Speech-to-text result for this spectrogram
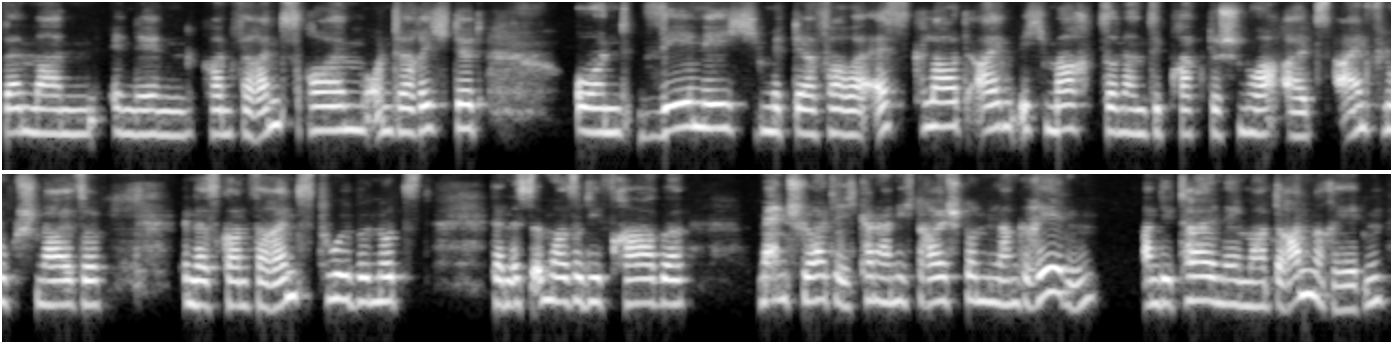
wenn man in den Konferenzräumen unterrichtet und wenig mit der VHS Cloud eigentlich macht, sondern sie praktisch nur als Einflugschneise in das Konferenztool benutzt, dann ist immer so die Frage, Mensch, Leute, ich kann ja nicht drei Stunden lang reden, an die Teilnehmer dran reden.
